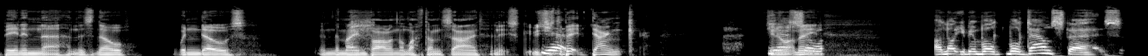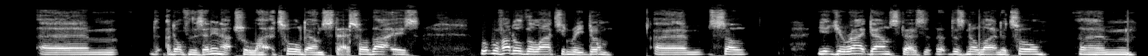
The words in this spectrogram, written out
being in there and there's no windows in the main bar on the left hand side, and it's it was just Yeah. a bit dank. Do you know what I mean? so, I know what you mean. Well, well, downstairs, um, I don't think there's any natural light at all downstairs. So that is, we- we've had all the lighting redone. Um, so you- you're right downstairs. that- There's no lighting at all. Um,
